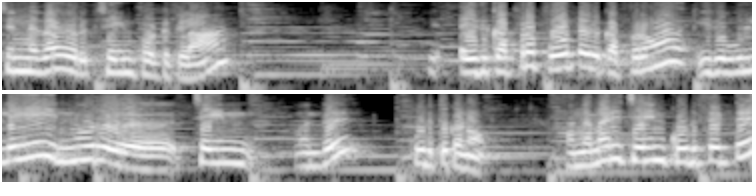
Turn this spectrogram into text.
சின்னதாக ஒரு செயின் போட்டுக்கலாம். இதுக்கப்புறம் போட்டதுக்கப்புறம் இது உள்ளேயே இன்னொரு செயின் வந்து கொடுத்துக்கணும். அந்த மாதிரி செயின் கொடுத்துட்டு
